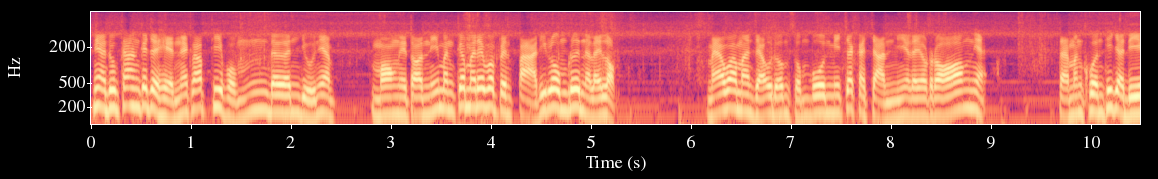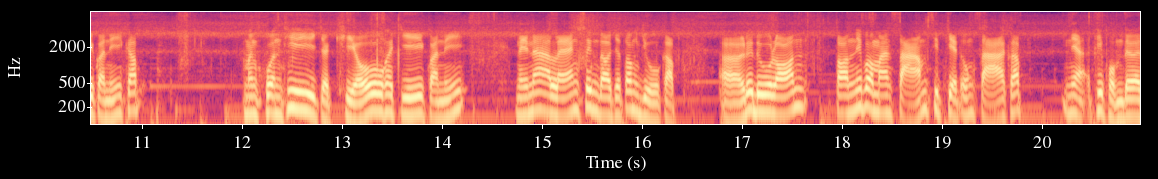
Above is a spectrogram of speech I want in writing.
เนี่ยทุกท่านก็จะเห็นนะครับที่ผมเดินอยู่เนี่ยมองในตอนนี้มันก็ไม่ได้ว่าเป็นป่าที่ร่มรื่นอะไรหรอก แม้ว่ามันจะอุดมสมบูรณ์มีจักระจั่นมีอะไรร้องเนี่ยแต่มันควรที่จะดีกว่านี้ครับ มันควรที่จะเขียวขจีกว่านี้ ในหน้าแล้งซึ่งเราจะต้องอยู่กับฤดูร้อนตอนนี้ประมาณ 37 องศาครับเนี่ยที่ผมเดิน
